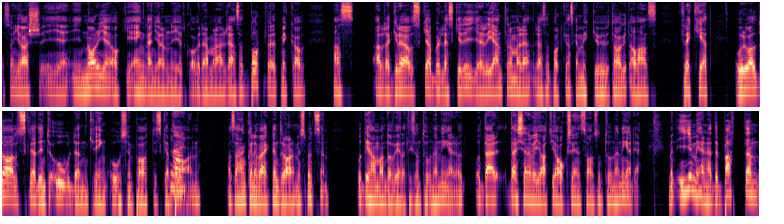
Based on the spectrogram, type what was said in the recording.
som görs i, i Norge och i England gör de nyutgåvor där man har rensat bort väldigt mycket av hans allra grövska burleskerier. Eller egentligen har man rensat bort ganska mycket överhuvudtaget av hans fräckhet. Och Roald Dahl skrädde inte orden kring osympatiska Nej. barn. Alltså han kunde verkligen dra dem i smutsen. Och det har man då velat liksom tona ner. Och, och där, där känner väl jag att jag också är en sån som tonar ner det. Men i och med den här debatten,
